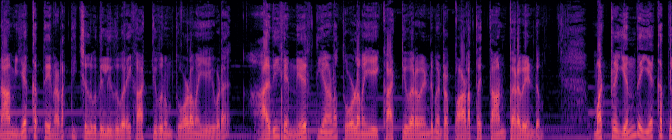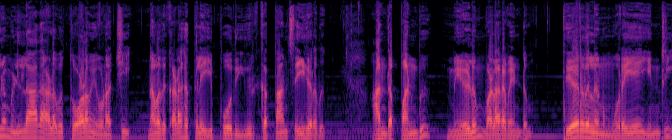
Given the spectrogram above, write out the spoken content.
நாம் இயக்கத்தை நடத்திச் செல்வதில் இதுவரை காட்டி வரும் தோழமையை விட அதிக நேர்த்தியான தோழமையை காட்டி வர வேண்டும் என்ற பாடத்தைத்தான் பெற வேண்டும். மற்ற எந்த இயக்கத்திலும் இல்லாத அளவு தோழமை உணர்ச்சி நமது கழகத்திலே இப்போது இருக்கத்தான் செய்கிறது. அந்த பண்பு மேலும் வளர வேண்டும். தேர்தல் எனும் முறையே இன்றி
